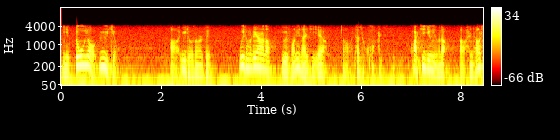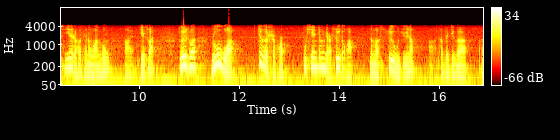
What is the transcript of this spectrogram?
你都要预缴啊预缴增值税。为什么这样呢？因为房地产企业啊啊它是跨跨期经营的啊，很长时间然后才能完工啊结算。所以说，如果这个时候不先征点税的话，那么税务局呢啊它的这个呃。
